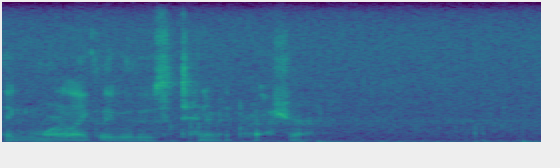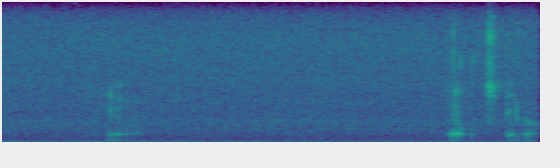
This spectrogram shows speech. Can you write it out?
I think more likely we lose a Tenement Crasher. Yeah. That looks better.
